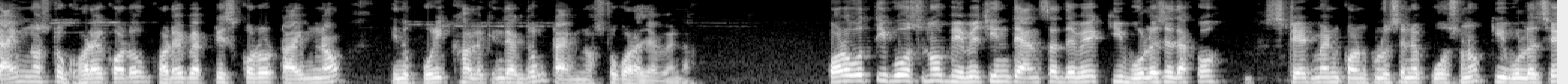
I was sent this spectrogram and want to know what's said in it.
টাইম নষ্ট ঘরে করো, ঘরে প্র্যাকটিস করো টাইম নাও, কিন্তু পরীক্ষা হলে কিন্তু একদম টাইম নষ্ট করা যাবে না। পরবর্তী প্রশ্ন, ভেবেচিন্তে অ্যান্সার দেবে। কি বলেছে দেখো স্টেটমেন্ট কনক্লুশনের প্রশ্ন, কি বলেছে?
